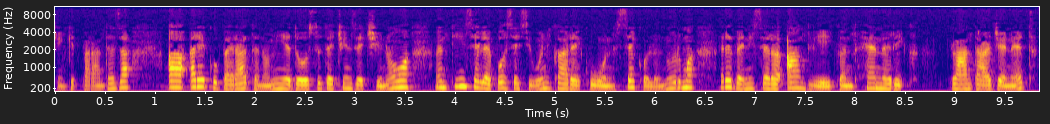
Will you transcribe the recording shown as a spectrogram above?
închid paranteza, a recuperat în 1259 întinsele posesiuni care cu un secol în urmă reveniseră Angliei când Henric Plantagenet,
